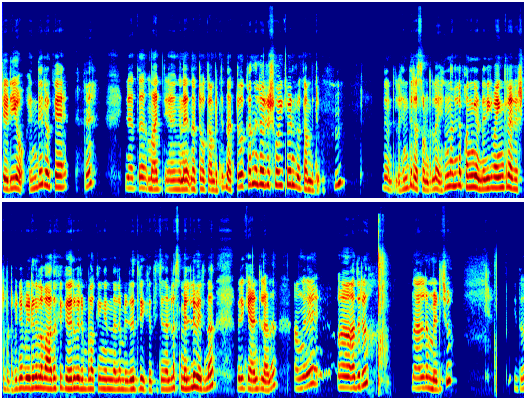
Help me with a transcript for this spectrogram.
ചെടിയോ എന്തെങ്കിലുമൊക്കെ ഇതിനകത്ത് മാറ്റി ഇങ്ങനെ നട്ടു വെക്കാൻ പറ്റും. നട്ടു വെക്കാൻ ഒരു ഷോയ്ക്ക് വേണ്ടി വെക്കാൻ പറ്റും. ഇത് കണ്ടില്ലേ എന്ത് രസമുണ്ടല്ലേ? നല്ല ഭംഗിയുണ്ട്. എനിക്ക് ഭയങ്കരമായിട്ട് ഇഷ്ടപ്പെട്ടു. പിന്നെ വീടുകളിലെ വാതൊക്കെ കയറി വരുമ്പോഴൊക്കെ ഇങ്ങനെ നല്ല മെഴുകുതിരി കത്തിച്ച് നല്ല സ്മെല്ല് വരുന്ന ഒരു ക്യാൻഡിലാണ് അങ്ങനെ അതൊരു നാലെണ്ണം മേടിച്ചു. ഇത്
